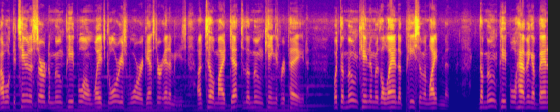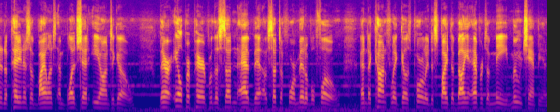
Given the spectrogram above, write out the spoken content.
I will continue to serve the Moon people and wage glorious war against their enemies until my debt to the Moon King is repaid. But the Moon Kingdom is a land of peace and enlightenment, the Moon people having abandoned the pettiness of violence and bloodshed eons ago. They are ill-prepared for the sudden advent of such a formidable foe, and the conflict goes poorly despite the valiant efforts of me, Moon Champion.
